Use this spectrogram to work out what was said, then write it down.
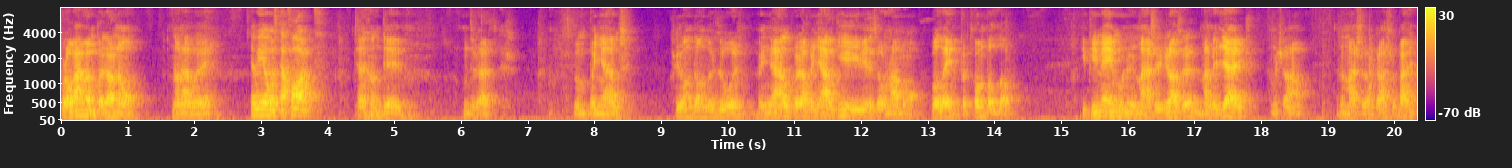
Provàvem, però no, no anava bé. Devíeu estar fort. Té nosaltres. Un penyals, segons d'on les dues, penyal, però penyal aquí hi havia un home valent per tot baldó. I primer amb unes masses grosses, manda llarg, amb això, una massa grossa baix,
